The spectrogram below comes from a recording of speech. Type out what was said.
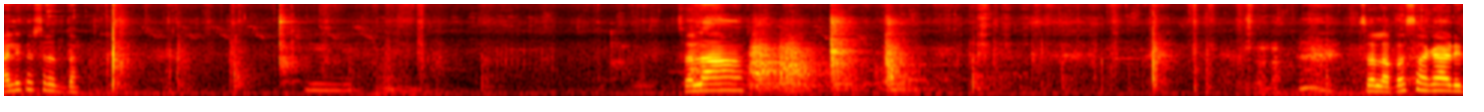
आली का श्रद्धा? चला. चला बसा गाडीत.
